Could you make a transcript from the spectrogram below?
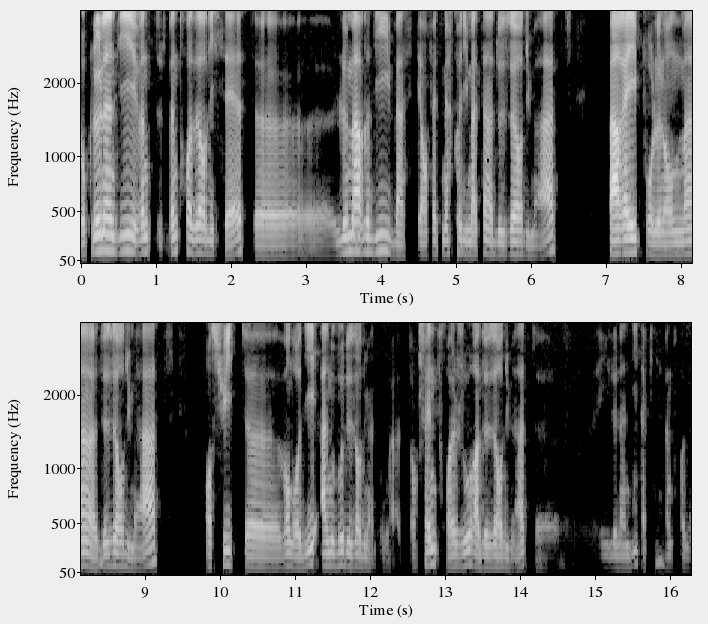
Donc le lundi, 23h17. le mardi, ben, c'était en fait mercredi matin à 2h du mat. Pareil pour le lendemain à 2h du mat. Ensuite, vendredi, à nouveau 2h du mat. Voilà, tu enchaînes 3 jours à 2h du mat. et le lundi, tu as fini à 23h.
